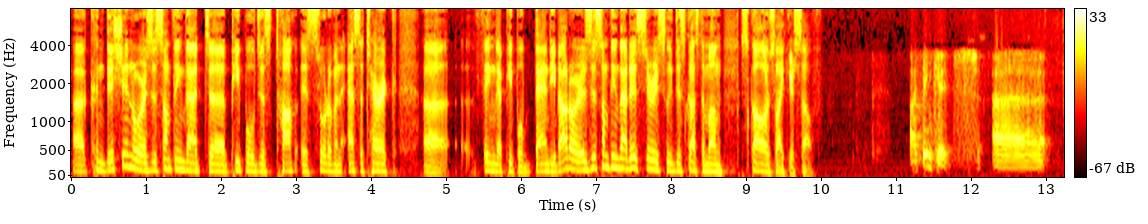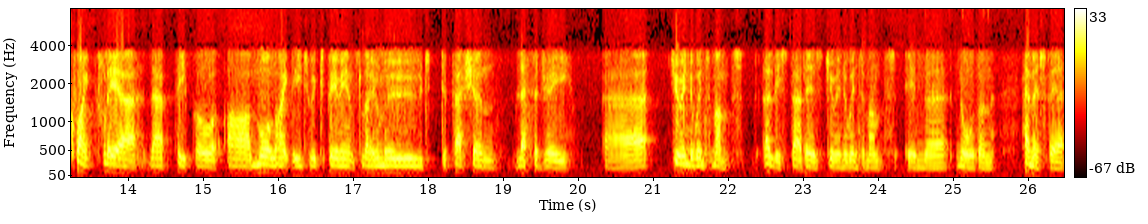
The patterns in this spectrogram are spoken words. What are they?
uh, condition, or is this something that uh, people just talk is sort of an esoteric uh, thing that people bandy about, or is this something that is seriously discussed among scholars like yourself? I think it's uh, quite clear that people are more likely to experience low mood, depression, lethargy uh, during the winter months. At least that is during the winter months in the northern hemisphere.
